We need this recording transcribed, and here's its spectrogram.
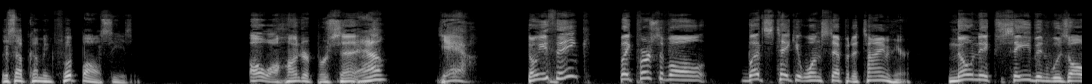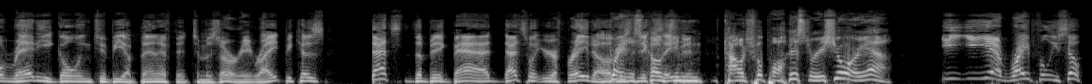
this upcoming football season? oh, hundred percent. Yeah. Yeah. Don't you think? Like, first of all, let's take it one step at a time here. No Nick Saban was already going to be a benefit to Missouri, right? Because that's the big bad. That's what you're afraid of. is Greatest Nick coach Saban. in college football history, sure, yeah. Yeah, rightfully so.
